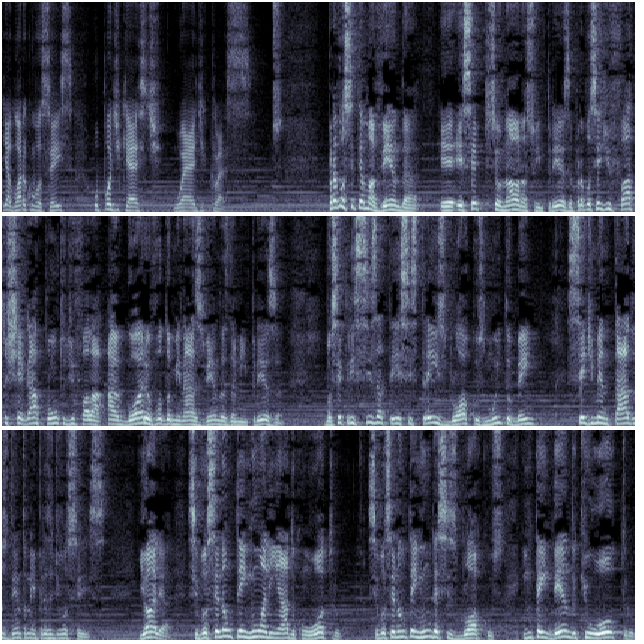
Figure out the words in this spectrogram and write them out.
E agora com vocês, o podcast WED Class. Para você ter uma venda é, excepcional na sua empresa, para você de fato chegar a ponto de falar agora eu vou dominar as vendas da minha empresa, você precisa ter esses três blocos muito bem sedimentados dentro da empresa de vocês. E olha, se você não tem um alinhado com o outro, se você não tem um desses blocos entendendo que o outro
